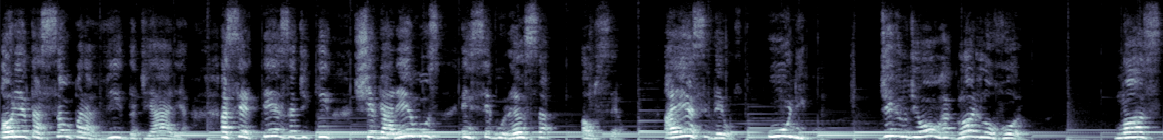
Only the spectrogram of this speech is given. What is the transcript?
a orientação para a vida diária, a certeza de que chegaremos em segurança ao céu. A esse Deus único, digno de honra, glória e louvor. nós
